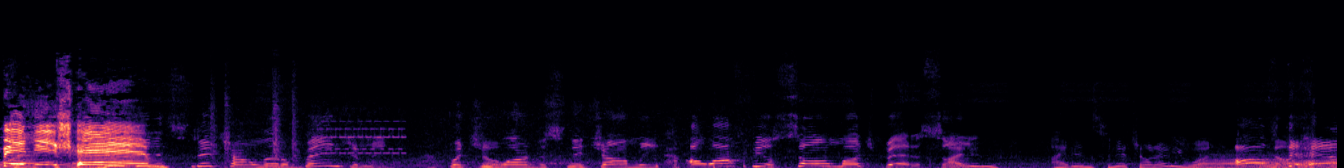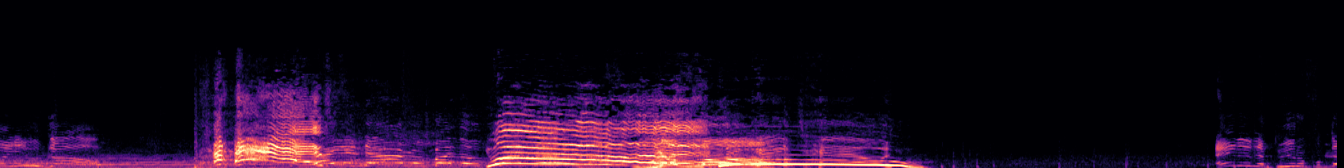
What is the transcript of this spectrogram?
Finish You him! didn't snitch on little Benjamin, but you No. wanted to snitch on me. Oh, I feel so much better, son. I didn't. I didn't snitch on anyone. Off Not the hell you go! Sayonara, motherfucker. Yalla! K-Town. Ain't it a beautiful day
